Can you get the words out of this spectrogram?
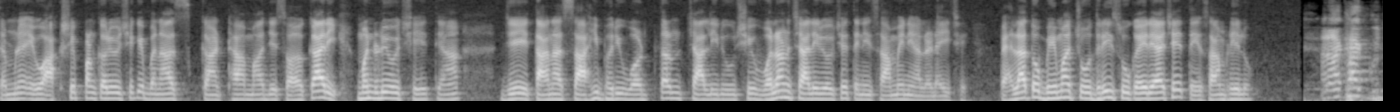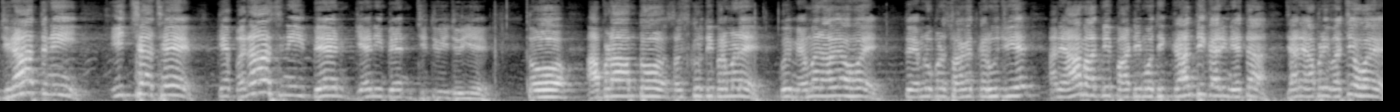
તેમણે એવો આક્ષેપ પણ કર્યો છે કે બનાસકાંઠામાં જે સહકારી મંડળીઓ છે, ત્યાં જે તાનાશાહી ભર્યું વર્તન ચાલી રહ્યું છે, વલણ ચાલી રહ્યું છે, તેની સામેની આ લડાઈ છે. પહેલા તો ભેમા ચૌધરી શું કહી રહ્યા છે તે સાંભળી લો. આખા ગુજરાતની ઈચ્છા છે કે બનાસની બેન, ગેની બેન જીતવી જોઈએ. તો આપણા આમ તો સંસ્કૃતિ પ્રમાણે કોઈ મહેમાન આવ્યા હોય તો એમનું પણ સ્વાગત કરવું જોઈએ. અને આમ આદમી પાર્ટીમાંથી ક્રાંતિકારી નેતા જ્યારે આપણી વચ્ચે હોય,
